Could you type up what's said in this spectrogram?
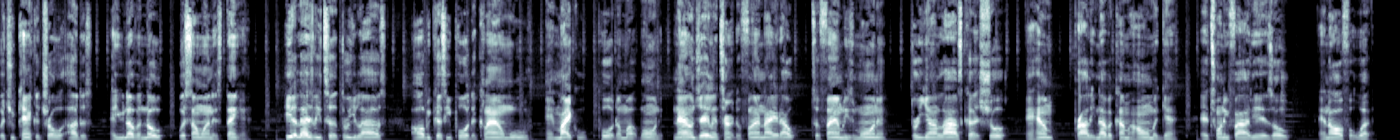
but you can't control others. And you never know what someone is thinking. He allegedly took three lives, all because he pulled the clown move and Michael pulled them up on it. Now Jalen turned the fun night out to families mourning, three young lives cut short, and him probably never coming home again at 25 years old. And all for what?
